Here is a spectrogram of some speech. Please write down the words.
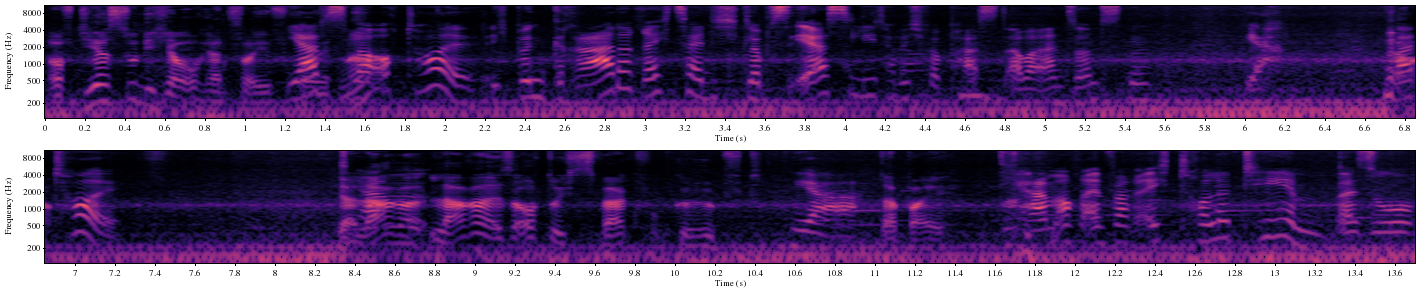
auf die hast du dich ja auch ganz doll gefreut, Ja, das ne? war auch toll. Ich bin gerade rechtzeitig, ich glaube, das erste Lied habe ich verpasst, aber ansonsten, ja, war Ja. toll. Ja, Lara, haben- Lara ist auch durchs Zwergfunk gehüpft Ja, dabei. die haben auch einfach echt tolle Themen. Also,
